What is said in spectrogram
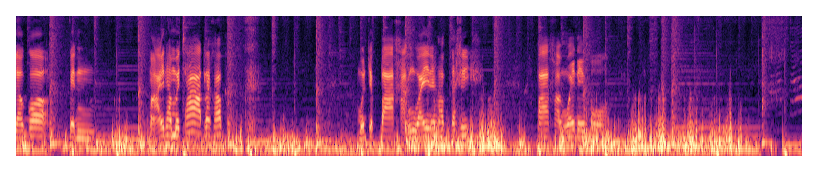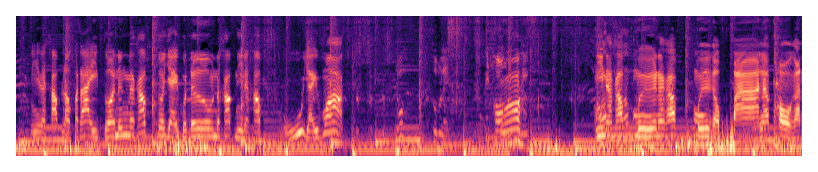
เราก็เป็นหมายธรรมชาตินะครับ เหมือนจะปลาขังไว้นะครับตอนนี้ปลาขังไว้ในบ่อนี่นะครับเราก็ได้อีกตัวหนึ่งนะครับ ตัวใหญ่กว่าเดิมนะครับนี่นะครับโอ้โหใหญ่มากคุ้มเลยไอ้ทองโอ้นี่นะครับ มือนะครับ มือกับปลานะครับเท่ากัน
